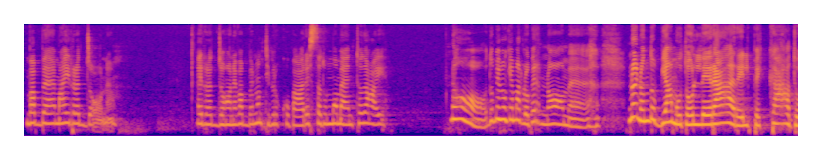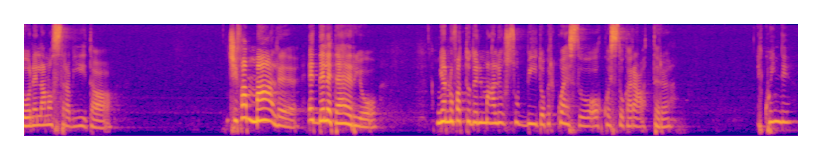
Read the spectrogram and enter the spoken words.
vabbè, ma hai ragione. Hai ragione, vabbè, non ti preoccupare, è stato un momento, dai No, dobbiamo chiamarlo per nome. Noi non dobbiamo tollerare il peccato nella nostra vita. Ci fa male, è deleterio. Mi hanno fatto del male, ho subito, per questo ho questo carattere. E quindi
